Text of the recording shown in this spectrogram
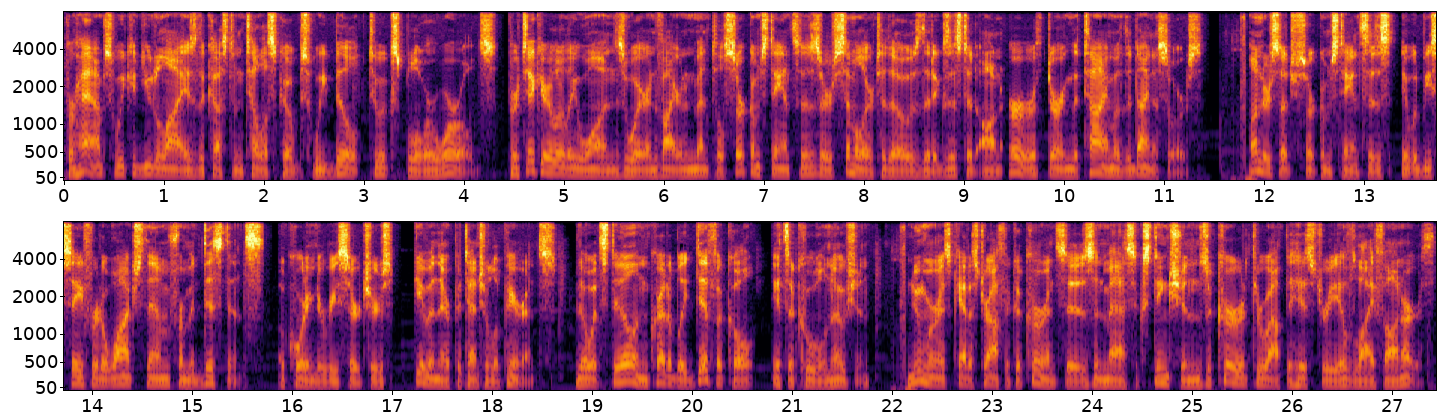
Perhaps we could utilize the custom telescopes we built to explore worlds, particularly ones where environmental circumstances are similar to those that existed on Earth during the time of the dinosaurs. Under such circumstances, it would be safer to watch them from a distance, according to researchers, given their potential appearance. Though it's still incredibly difficult, it's a cool notion. Numerous catastrophic occurrences and mass extinctions occurred throughout the history of life on Earth,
